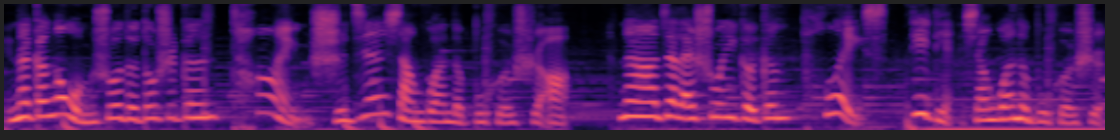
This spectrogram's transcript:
那刚刚我们说的都是跟 time 时间相关的不合适啊。那再来说一个跟 place 地点相关的不合适。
